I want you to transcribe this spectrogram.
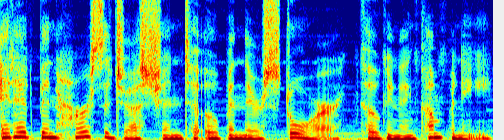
It had been her suggestion to open their store, Kogan and Company,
